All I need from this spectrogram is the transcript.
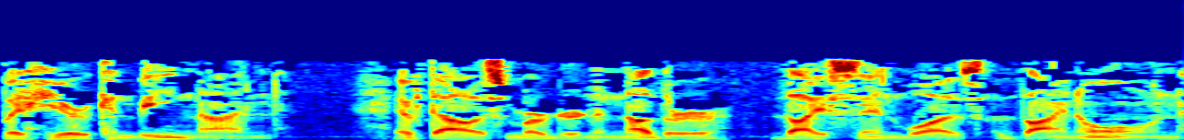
but here can be none. If thou hast murdered another, thy sin was thine own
